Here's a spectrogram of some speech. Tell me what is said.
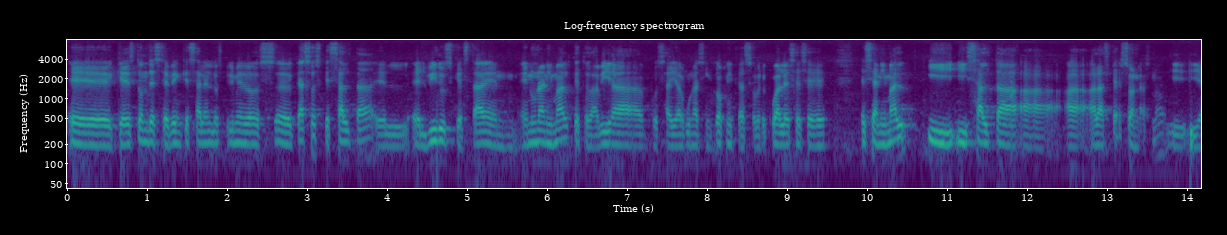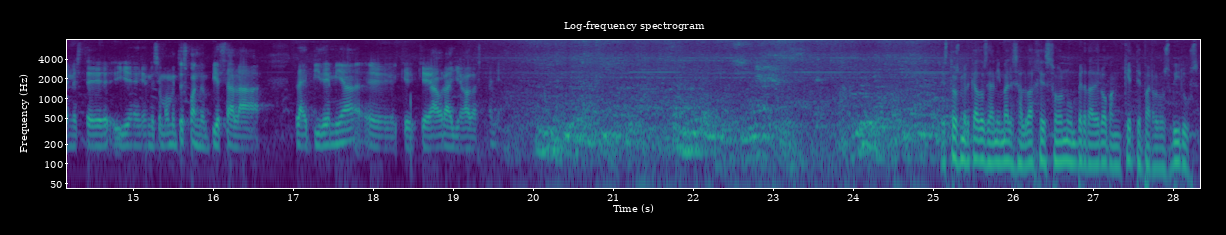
eh, que es donde se ven que salen los primeros eh, casos, que salta el, virus que está en, un animal, que todavía pues hay algunas incógnitas sobre cuál es ese, ese animal, y, salta a, las personas. Y, en este, y en ese momento es cuando empieza la, epidemia eh, que ahora ha llegado a España. Estos mercados de animales salvajes son un verdadero banquete para los virus.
